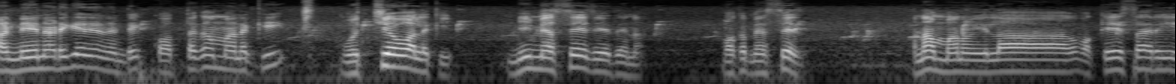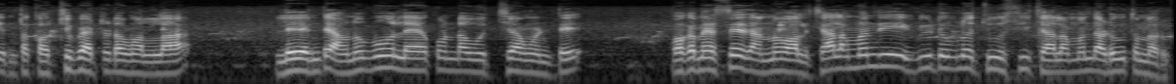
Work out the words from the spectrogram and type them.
అండ్ నేను అడిగేది ఏంటంటే కొత్తగా మనకి వచ్చే వాళ్ళకి మీ మెసేజ్ ఏదైనా ఒక మెసేజ్. అన్న మనం ఇలా ఒకేసారి ఇంత ఖర్చు పెట్టడం వల్ల లేదంటే అనుభవం లేకుండా వచ్చామంటే ఒక మెసేజ్ అన్న వాళ్ళు. చాలామంది యూట్యూబ్లో చూసి చాలామంది అడుగుతున్నారు.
